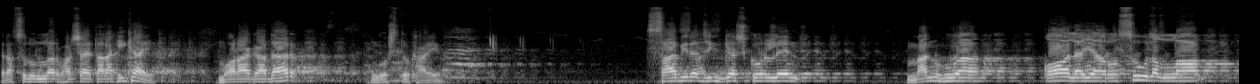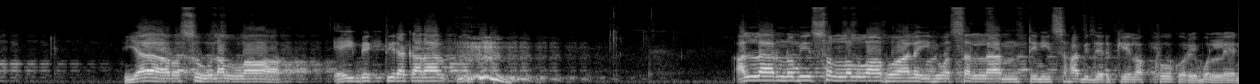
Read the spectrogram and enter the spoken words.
রাসুল্লাহর ভাষায় তারা কি খায়? মরা গাদার গোস্ত খায়। সাবিরা জিজ্ঞাসা করলেন মানহুয়া কলাইয়া রসুল আল্লাহ ইয়া রসুল আল্লাহ এই ব্যক্তিরা কারা? আল্লাহর নবী সাল্লাল্লাহু আলাইহি ওয়াসাল্লাম তিনি সাহাবীদেরকে লক্ষ্য করে বললেন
